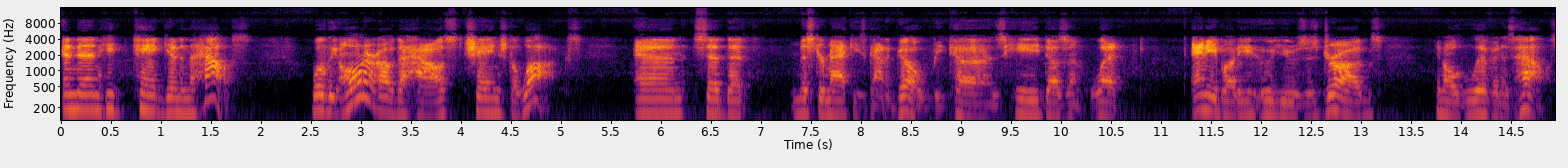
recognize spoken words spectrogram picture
And then he can't get in the house. Well, the owner of the house changed the locks and said that Mr. Mackey's got to go because he doesn't let anybody who uses drugs, you know, live in his house.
